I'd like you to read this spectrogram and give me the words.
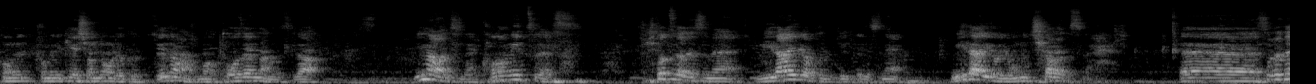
コミュニケーション能力っていうのはもう当然なんですが今はですねこの3つです。1つがですね未来力って言ってですね未来を読む力ですね。えー、それで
